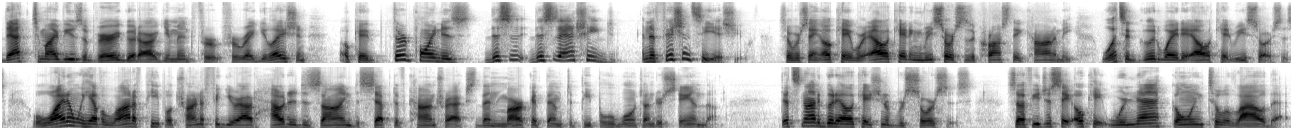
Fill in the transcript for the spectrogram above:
that, to my view, is a very good argument for, for regulation. Okay, third point is this is, this is actually an efficiency issue. So we're saying, okay, we're allocating resources across the economy. What's a good way to allocate resources? Well, why don't we have a lot of people trying to figure out how to design deceptive contracts, then market them to people who won't understand them? That's not a good allocation of resources. So if you just say, okay, we're not going to allow that,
